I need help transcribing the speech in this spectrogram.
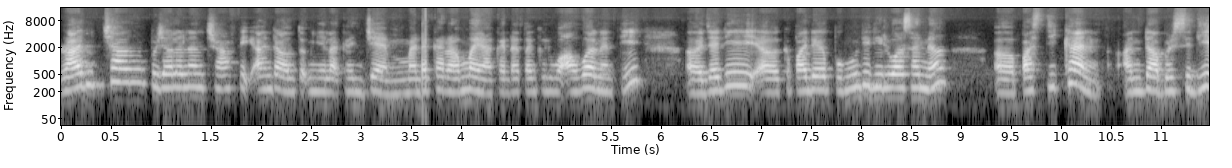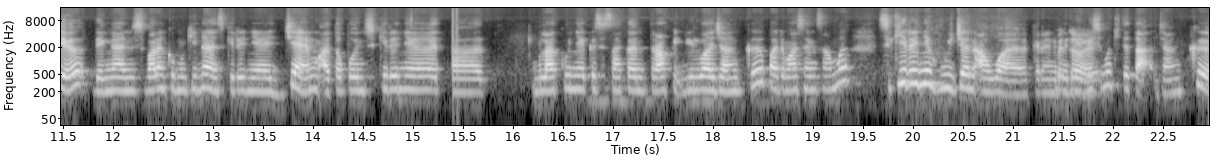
rancang perjalanan trafik anda untuk mengelakkan jam memandangkan ramai yang akan datang keluar awal nanti uh, jadi uh, kepada pengundi di luar sana uh, pastikan anda bersedia dengan sebarang kemungkinan sekiranya jam ataupun sekiranya uh, berlakunya kesesakan trafik di luar jangka pada masa yang sama sekiranya hujan awal kerana Betul. benda ni semua kita tak jangka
